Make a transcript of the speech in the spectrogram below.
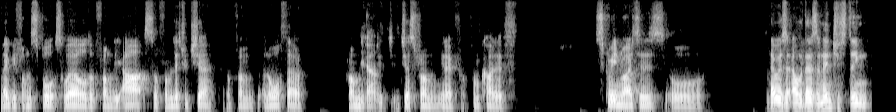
maybe from the sports world or from the arts or from literature or from an author, from Yeah. j- j- just from you know from, from kind of screenwriters or there was oh there was an interesting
